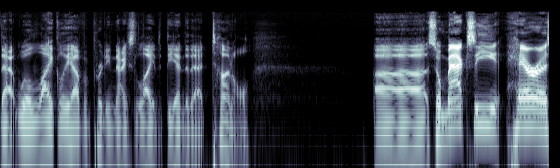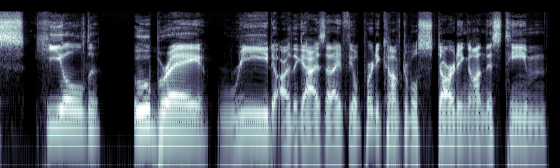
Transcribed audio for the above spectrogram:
that will likely have a pretty nice light at the end of that tunnel. Uh, so Maxey, Harris, Hield, Oubre, Reed are the guys that I feel pretty comfortable starting on this team.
